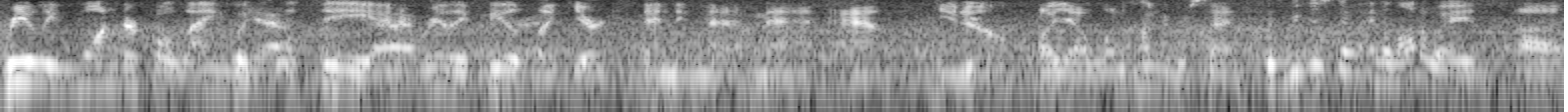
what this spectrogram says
really wonderful language Yeah. to see, and it really feels agree. like you're extending that mat out. You know? Oh yeah, one hundred percent. Because we just know, in a lot of ways, uh,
